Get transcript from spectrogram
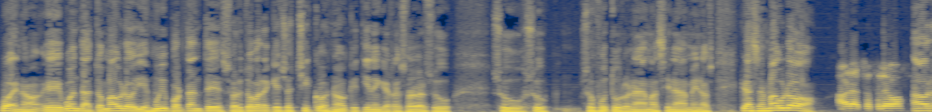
Bueno, eh, buen dato, Mauro, y es muy importante, sobre todo para aquellos chicos, ¿no? Que tienen que resolver su, su, su, su futuro, nada más y nada menos. Gracias, Mauro. Abrazo, hasta luego. Ahora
